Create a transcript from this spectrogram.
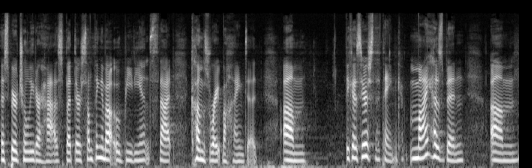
a spiritual leader has. But there's something about obedience that comes right behind it. Um, because here's the thing my husband um,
